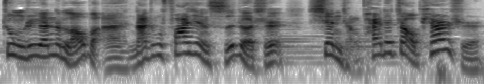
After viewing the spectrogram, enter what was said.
种植园的老板拿出发现死者时现场拍的照片时，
